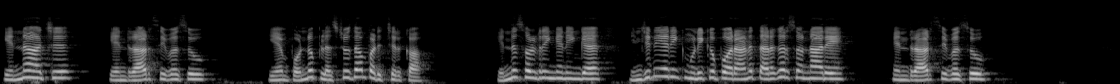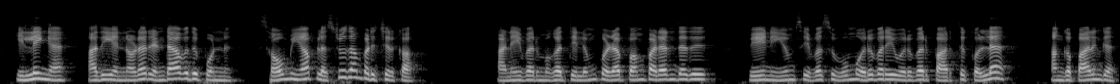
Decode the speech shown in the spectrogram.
என்ன ஆச்சு? என்றார் சிவசு. என் பொண்ணு ப்ளஸ் டூ தான் படிச்சிருக்கா. என்ன சொல்றீங்க நீங்க? இன்ஜினியரிங் முடிக்க போறான்னு தரகர் சொன்னாரே என்றார் சிவசு. இல்லைங்க அது என்னோட ரெண்டாவது பொண்ணு. சௌமியா ப்ளஸ் டூ தான் படிச்சிருக்கா. அனைவர் முகத்திலும் குழப்பம் படர்ந்தது. வேணியும் சிவசுவும் ஒருவரை ஒருவர் பார்த்து கொள்ள அங்க பாருங்க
